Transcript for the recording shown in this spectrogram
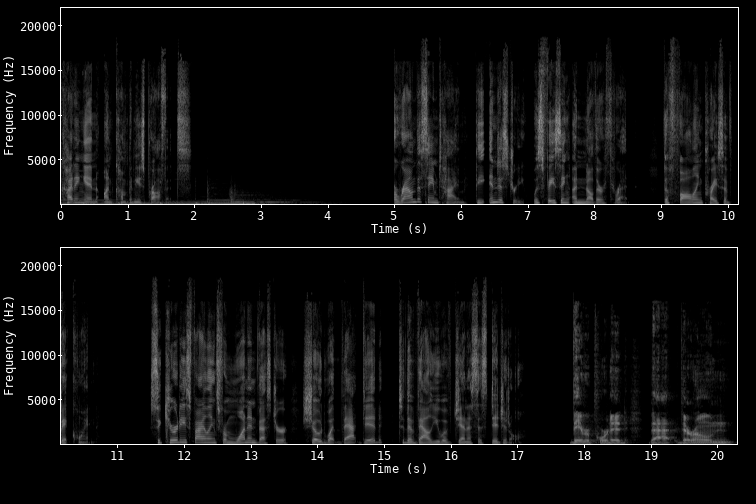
cutting in on companies' profits. Around the same time, the industry was facing another threat the falling price of Bitcoin. Securities filings from one investor showed what that did to the value of Genesis Digital. They reported that their own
